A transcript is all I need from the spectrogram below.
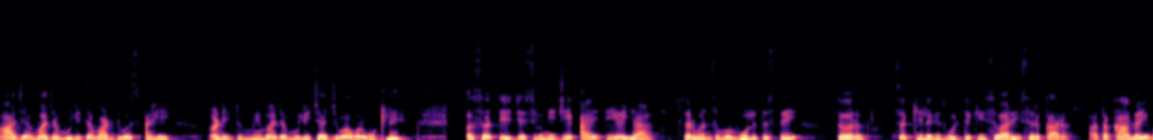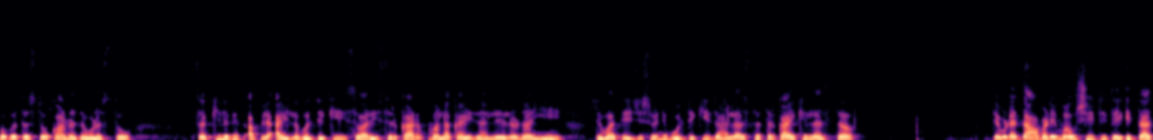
आज या माझ्या मुलीचा वाढदिवस आहे आणि तुम्ही माझ्या मुलीच्या जीवावर उठले? असं तेजस्विनी जी आहे ती या सर्वांसमोर बोलत असते. तर सखी लगेच बोलते की स्वारी सरकार आता कानाही बघत असतो कानाजवळ असतो. सखी लगेच आपल्या आईला बोलते की स्वारी सरकार मला काही झालेलं नाही आहे तेव्हा तेजस्विनी बोलते की झालं असतं तर काय केलं असतं? तेवढ्या दाभाडे मावशी तिथे येतात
